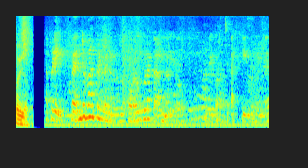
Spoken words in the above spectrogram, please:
മതിയോ? അപ്പോഴേ ഫ്രണ്ട് മാത്രമല്ല കണ്ടു പുറം കൂടെ കാണണം കേട്ടോ കുറച്ച് കട്ട് ചെയ്തിട്ടുണ്ട്.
